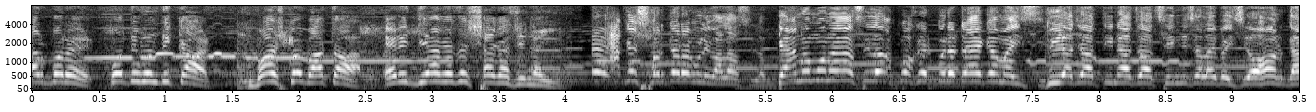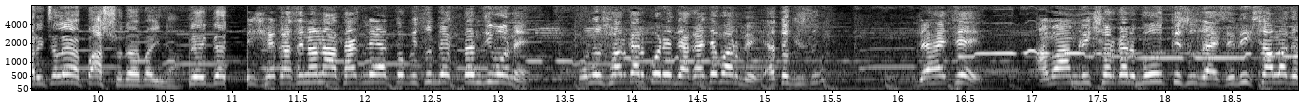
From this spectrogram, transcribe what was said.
এরপরে প্রতিবন্ধী কার্ড বয়স্ক ভাতা এর দেওয়া গেছে শেখ হাসিনাই। আগে সরকার আমলি ভালো ছিল কেন মনে আছিল পকেট করে টাকা কামাইছি। দুই হাজার তিন হাজার সিন্নি চালাই পাইছি। এখন গাড়ি চালাই পাঁচশো টাকা পাই না। শেখ হাসিনা না থাকলে এত কিছু দেখতেন জীবনে। কোন সরকার করে দেখাতে পারবে এত কিছু? দেখাইছে? আমার আমলিক সরকার বহুত কিছু যাইছে রিক্সাওয়ালাকে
